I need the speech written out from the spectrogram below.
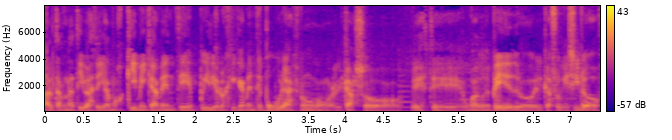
alternativas, digamos, químicamente, ideológicamente puras, ¿no? como el caso este, Guado de El caso Kisilov,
